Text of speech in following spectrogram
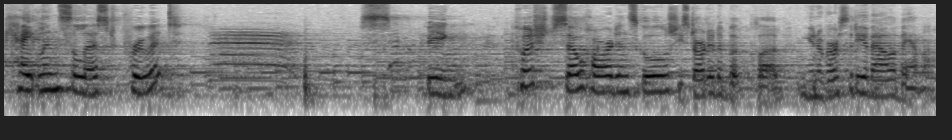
Caitlin Celeste Pruitt, being pushed so hard in school, she started a book club, University of Alabama.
